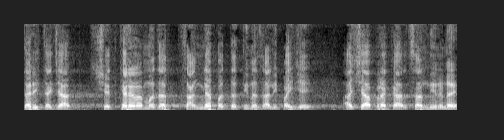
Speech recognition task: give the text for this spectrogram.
तरी त्याच्यात शेतकऱ्याला मदत चांगल्या पद्धतीनं झाली पाहिजे. अशा प्रकारचा निर्णय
